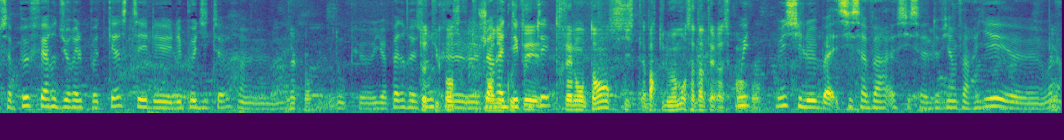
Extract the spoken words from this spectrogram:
ça peut faire durer le podcast et les, les poditeurs. D'accord. Donc euh, il n'y a pas de raison Toi, tu que que j'arrête écouter d'écouter. très longtemps si, à partir du moment où ça t'intéresse, Oui, oui si, le, bah, si, ça va, si ça devient varié, euh, voilà.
